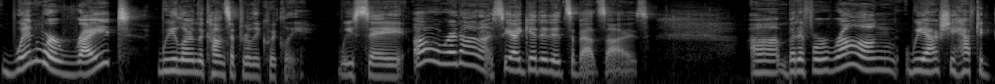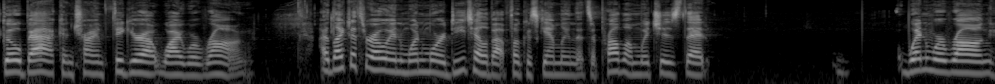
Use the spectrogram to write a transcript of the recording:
when we're right, we learn the concept really quickly. We say, oh, right on, see, I get it, it's about size. Um, but if we're wrong, we actually have to go back and try and figure out why we're wrong. I'd like to throw in one more detail about focus gambling that's a problem, which is that when we're wrong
